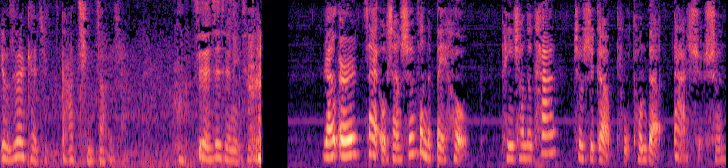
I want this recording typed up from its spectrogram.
有机会可以去跟他请教一下。谢谢谢谢你，谢谢。然而，在偶像身份的背后，平常的他就是个普通的大学生。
